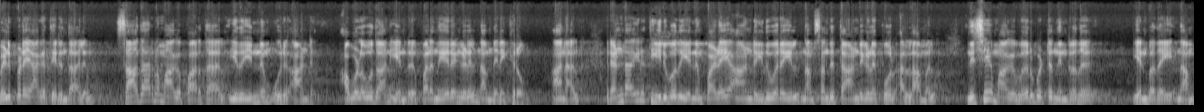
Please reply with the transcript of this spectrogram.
வெளிப்படையாக தெரிந்தாலும் சாதாரணமாக பார்த்தால் இது இன்னும் ஒரு ஆண்டு. அவ்வளவுதான் என்று பல நேரங்களில் நாம் நினைக்கிறோம். ஆனால் ரெண்டாயிரத்தி இருபது என்னும் பழைய ஆண்டு இதுவரையில் நாம் சந்தித்த ஆண்டுகளைப் போல் அல்லாமல் நிச்சயமாக வேறுபட்டு நின்றது என்பதை நாம்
